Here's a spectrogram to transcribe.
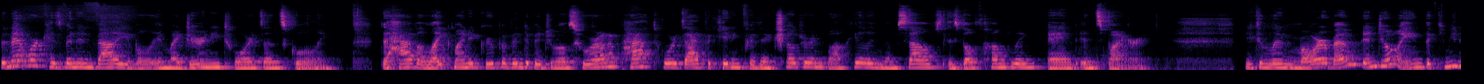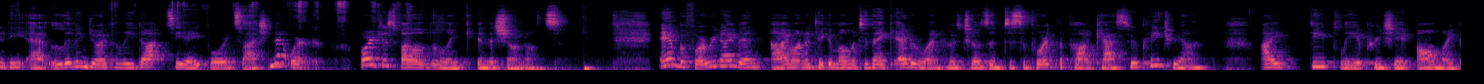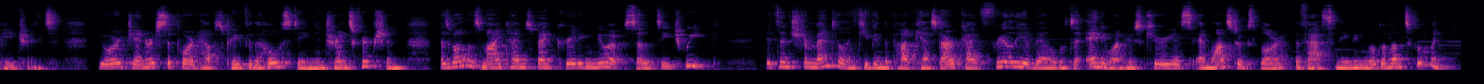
The network has been invaluable in my journey towards unschooling. To have a like minded group of individuals who are on a path towards advocating for their children while healing themselves is both humbling and inspiring. You can learn more about and join the community at livingjoyfully.ca forward slash network, or just follow the link in the show notes. And before we dive in, I want to take a moment to thank everyone who has chosen to support the podcast through Patreon. I deeply appreciate all my patrons. Your generous support helps pay for the hosting and transcription, as well as my time spent creating new episodes each week. It's instrumental in keeping the podcast archive freely available to anyone who's curious and wants to explore the fascinating world of unschooling.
